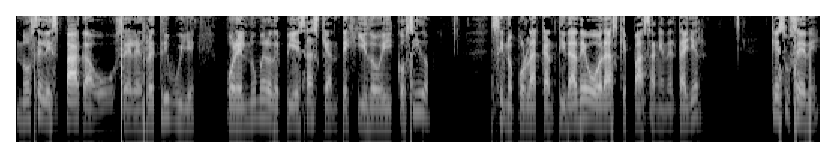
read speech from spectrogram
no se les paga o se les retribuye por el número de piezas que han tejido y cosido, sino por la cantidad de horas que pasan en el taller. ¿Qué sucede?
